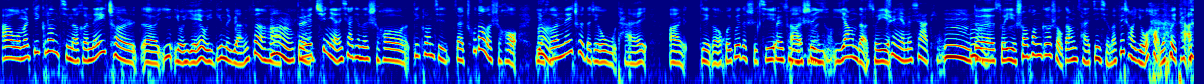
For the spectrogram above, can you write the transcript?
啊，我们 D Crunch 呢和 Nature 的一有也有一定的缘分哈，嗯，对，因为去年夏天的时候，D Crunch 在出道的时候，也和 Nature 的这个舞台啊、呃 这个回归的时期，没错，是一一样的，所以去年的夏天，嗯，对，所以双方歌手刚才进行了非常友好的会谈，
